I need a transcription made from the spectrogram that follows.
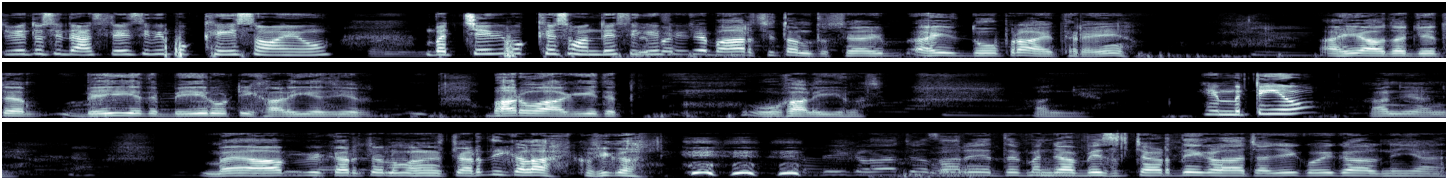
ਜਿਵੇਂ ਤੁਸੀਂ ਦੱਸ ਰਹੇ ਸੀ ਵੀ ਭੁੱਖੇ ਹੀ ਸੌਏ ਹੋ। ਬੱਚੇ ਵੀ ਭੁੱਖੇ ਸੌਂਦੇ ਸੀਗੇ ਫਿਰ ਬੱਚੇ ਬਾਹਰ ਸੀ ਤੁਹਾਨੂੰ ਦੱਸਿਆ ਸੀ, ਅਸੀਂ ਦੋ ਭਰਾ ਇੱਥੇ ਰਹੇ ਹਾਂ। ਅਸੀਂ ਆਪਦਾ ਜੇ ਤੇ ਬੇਈ ਹੈ ਤੇ ਬੇਈ ਰੋਟੀ ਖਾ ਲਈ ਹੈ ਜੇ ਬਾਹਰੋਂ ਆ ਗਈ ਤੇ ਉਹ ਖਾ ਲਈ ਹੈ ਬਸ। ਹਾਂਜੀ। ਹਿੰਮਤੀ ਹੋ? ਹਾਂਜੀ ਹਾਂਜੀ। ਮੈਂ ਆਪ ਵੀ ਕਰ ਚਲੋ ਮੈਂ ਚੜ੍ਹਦੀ ਕਲਾ ਕੋਈ ਗੱਲ ਨਹੀਂ ਚੜ੍ਹਦੀ ਕਲਾ ਚ ਸਾਰੇ ਇੱਥੇ ਪੰਜਾਬੀ ਚ ਚੜ੍ਹਦੀ ਕਲਾ ਚ ਆ ਜੀ ਕੋਈ ਗੱਲ ਨਹੀਂ ਆ।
